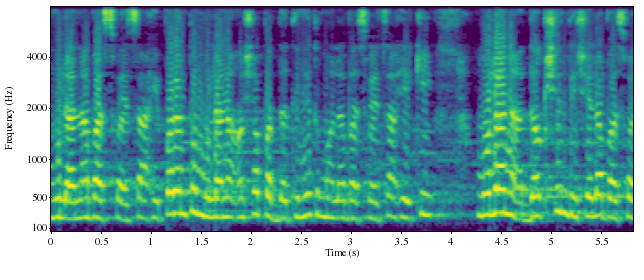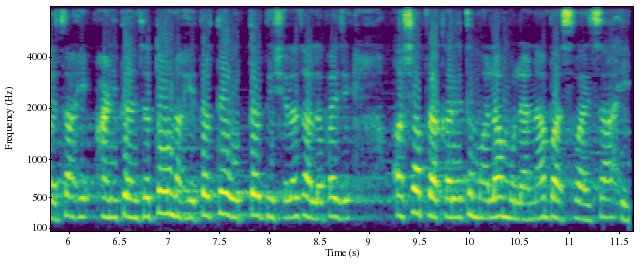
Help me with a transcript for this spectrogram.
मुलांना बसवायचं आहे. परंतु मुलांना अशा पद्धतीने तुम्हाला बसवायचं आहे की मुलांना दक्षिण दिशेला बसवायचं आहे आणि त्यांचं तोंड आहे तर ते उत्तर दिशेला झालं पाहिजे अशा प्रकारे तुम्हाला मुलांना बसवायचं आहे.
